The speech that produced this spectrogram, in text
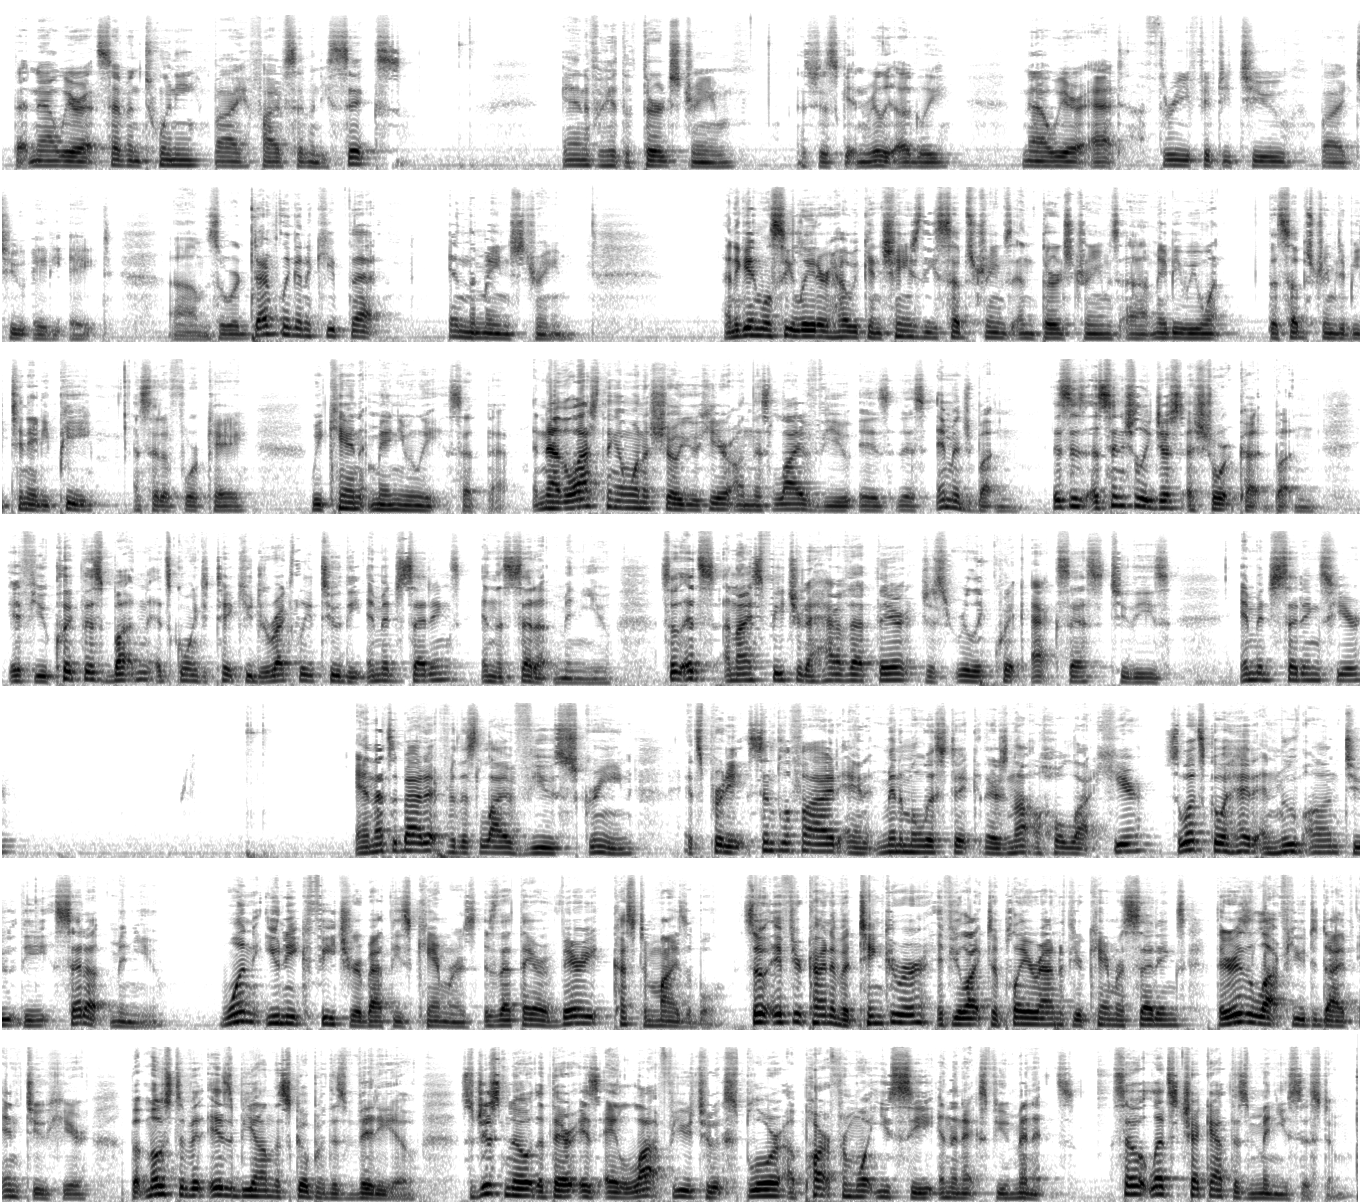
that now we are at 720 by 576. And if we hit the third stream, it's just getting really ugly. Now we are at 352 by 288. Um, so we're definitely going to keep that in the mainstream. And again, we'll see later how we can change these substreams and third streams. Uh, maybe we want the substream to be 1080p instead of 4K. We can manually set that. And now the last thing I want to show you here on this live view is this image button. This is essentially just a shortcut button. If you click this button, it's going to take you directly to the image settings in the setup menu. So it's a nice feature to have that there, just really quick access to these image settings here. And that's about it for this live view screen. It's pretty simplified and minimalistic. There's not a whole lot here. So let's go ahead and move on to the setup menu. One unique feature about these cameras is that they are very customizable. So if you're kind of a tinkerer, if you like to play around with your camera settings, there is a lot for you to dive into here, but most of it is beyond the scope of this video. So just know that there is a lot for you to explore apart from what you see in the next few minutes. So let's check out this menu system.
